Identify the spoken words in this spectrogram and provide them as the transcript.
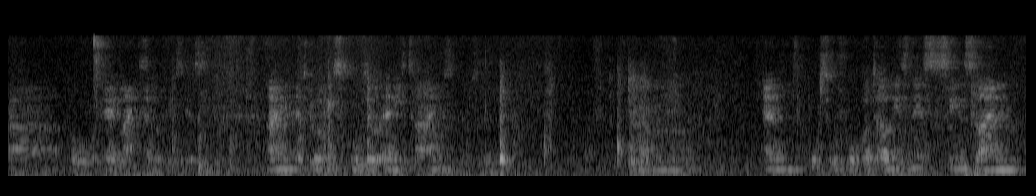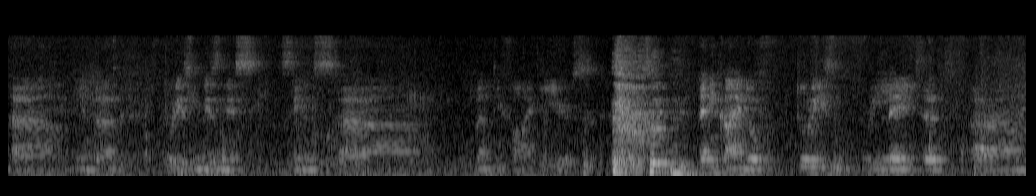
uh, our airline head offices, I'm at your disposal anytime. Um, and also for hotel business, since I'm um, in the tourism business since um, 25 years. Any kind of tourism-related um,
